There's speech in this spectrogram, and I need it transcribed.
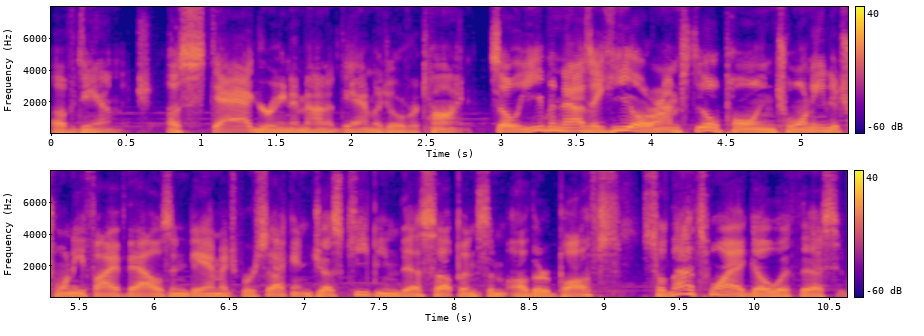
of damage, a staggering amount of damage over time. So even as a healer, I'm still pulling 20 to 25,000 damage per second just keeping this up and some other buffs. So that's why I go with this. It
